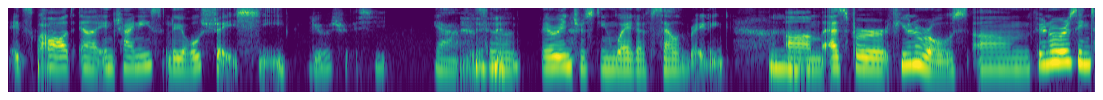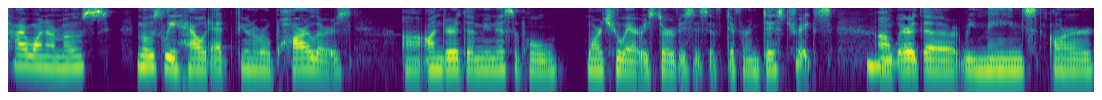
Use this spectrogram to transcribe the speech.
it's wow. called uh, in chinese liu shui xi 流水席. Yeah, it's a very interesting way of celebrating. Mm. Um, as for funerals, um, funerals in Taiwan are most mostly held at funeral parlors uh, under the municipal mortuary services of different districts, uh, Mhm. where the remains are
